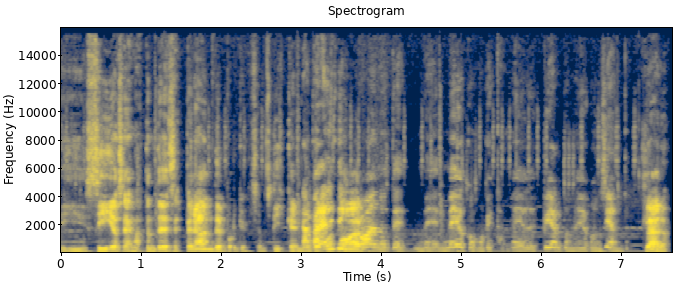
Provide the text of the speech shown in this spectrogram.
Y sí, o sea, es bastante desesperante porque sentís que La no te puedes parálisis mover. cuando te me- medio como que estás medio despierto, medio consciente. Claro.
